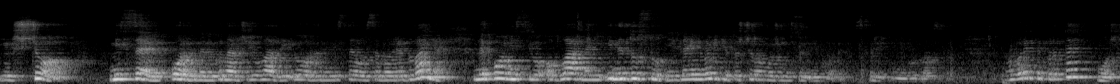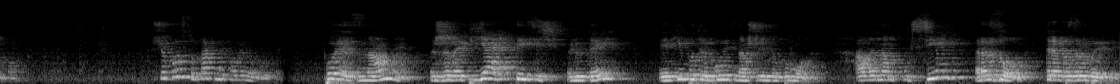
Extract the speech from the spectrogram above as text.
Якщо місцеві органи виконавчої влади і органи місцевого самоврядування не повністю обладнані і недоступні для інвалідів, то що ми можемо сьогодні говорити? Скажіть мені, будь ласка. Говорити про те можемо, що просто так не повинно бути. Поряд з нами живе 5 тисяч людей, які потребують нашої допомоги. Але нам усім разом треба зробити,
